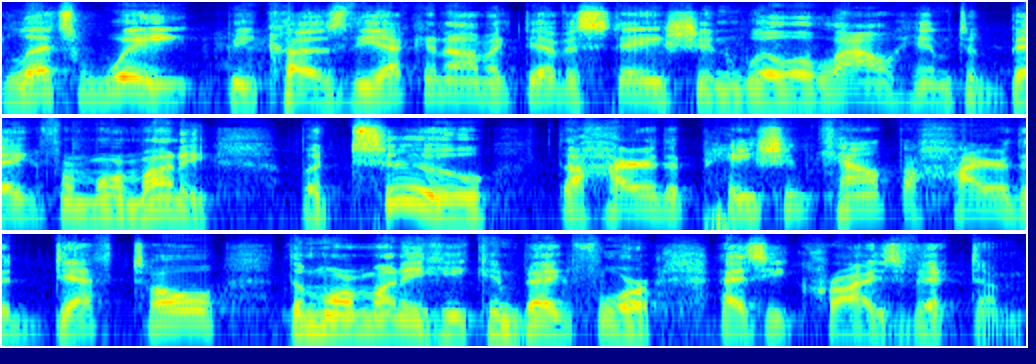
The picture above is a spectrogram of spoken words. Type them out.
let's wait because the economic devastation will allow him to beg for more money. But two, the higher the patient count, the higher the death toll, the more money he can beg for as he cries victim.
